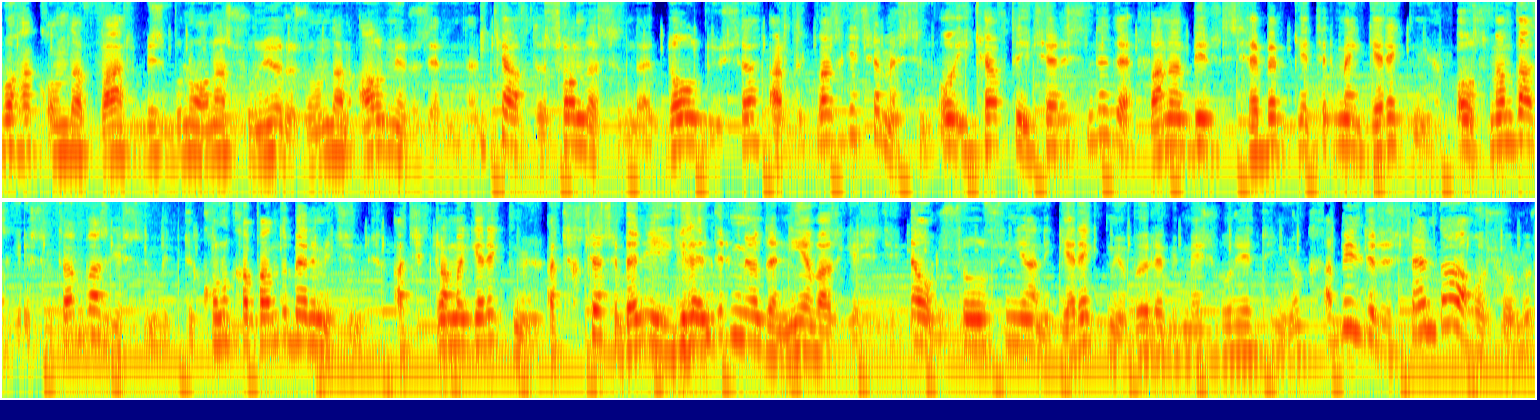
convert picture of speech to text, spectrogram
Bu hak onda var. Biz bunu ona sunuyoruz. Ondan almıyoruz elinden. İki hafta sonrasında dolduysa artık vazgeçemezsin. O iki hafta içerisinde de bana bir sebep getirmen gerekmiyor. Osman vazgeçti. Tamam vazgeçtim. Bitti. Konu kapandı benim için. Açıklama gerekmiyor. Açıkçası beni ilgilendirmiyor da niye vazgeçti. Ne olursa olsun yani gerekmiyor. Böyle bir mecburiyetin yok. Ha, bildirirsen daha hoş olur.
